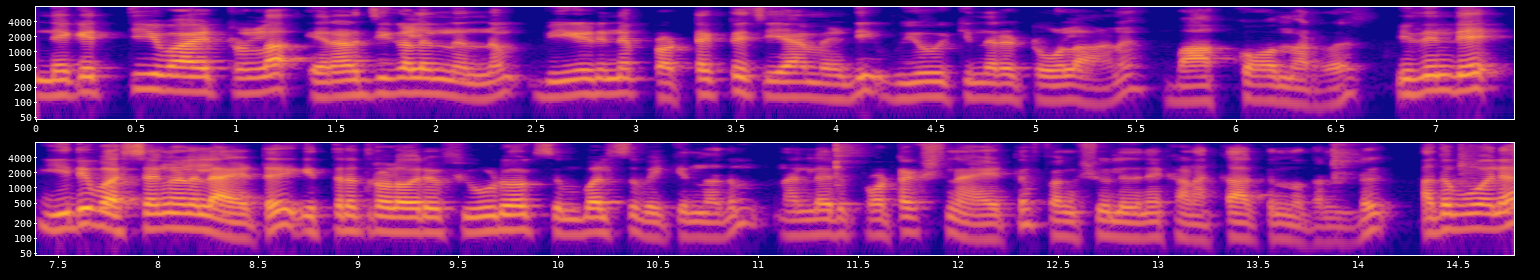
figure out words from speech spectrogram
നെഗറ്റീവായിട്ടുള്ള എനർജികളിൽ നിന്നും വീടിനെ പ്രൊട്ടക്റ്റ് ചെയ്യാൻ വേണ്ടി ഉപയോഗിക്കുന്ന ഒരു ടൂളാണ് ബാക്കോമർ ഇതിന്റെ ഇരുവശങ്ങളിലായിട്ട് ഇത്തരത്തിലുള്ള ഒരു ഫ്യൂഡോക് സിമ്പിൾസ് വെക്കുന്നതും നല്ലൊരു പ്രൊട്ടക്ഷനായിട്ട് ഫംഗ്ഷനിൽ ഇതിനെ കണക്കാക്കുന്നതുണ്ട്. അതുപോലെ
